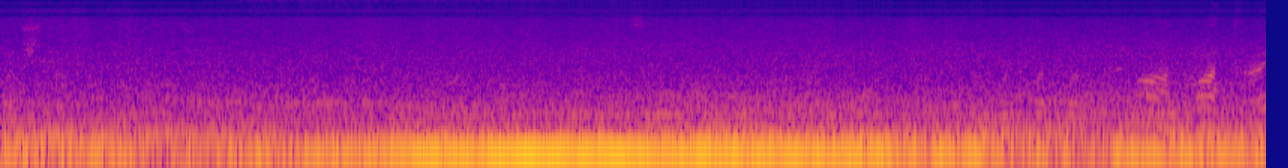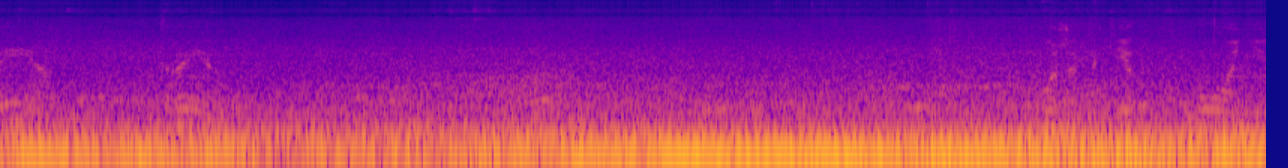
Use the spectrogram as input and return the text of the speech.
точно. Вот, вот, вот. А, два, три. Три. Боже, такі коні.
